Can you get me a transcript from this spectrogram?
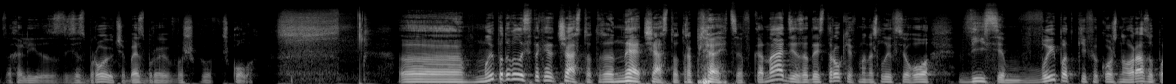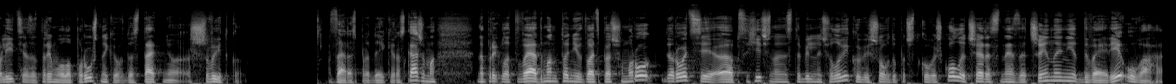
взагалі зі зброєю чи без зброї в школах. Е, Ми подивилися таке часто, не часто трапляється в Канаді. За 10 років ми знайшли всього 8 випадків, і кожного разу поліція затримувала порушників достатньо швидко. Зараз про деякі розкажемо. Наприклад, в Едмонтоні в 21-му році е, психічно нестабільний чоловік увійшов до початкової школи через незачинені двері. Увага!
